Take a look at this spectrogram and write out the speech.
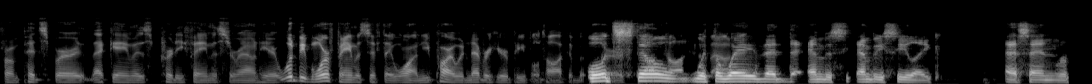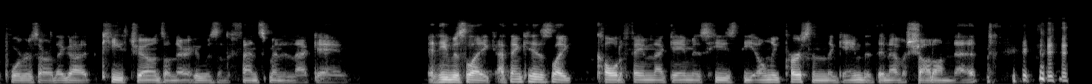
from Pittsburgh. That game is pretty famous around here. Would be more famous if they won. You probably would never hear people talk about. Well, it's still with the about it. way that the NBC, NBC like SN reporters are. They got Keith Jones on there, who was a defenseman in that game, and he was like, I think his like call to fame in that game is he's the only person in the game that didn't have a shot on net.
